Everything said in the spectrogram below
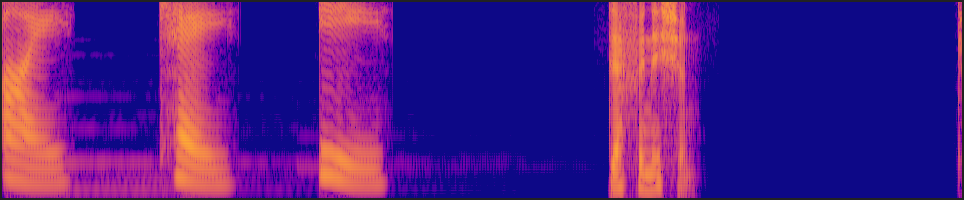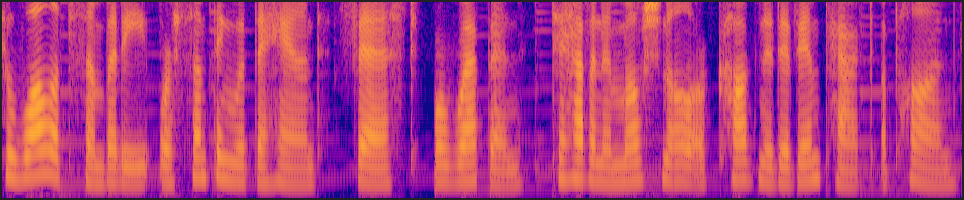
I K E Definition To wallop somebody or something with the hand, fist, or weapon, to have an emotional or cognitive impact upon.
